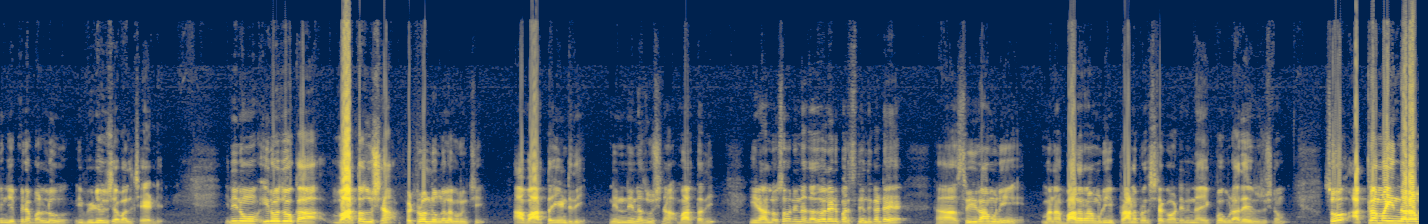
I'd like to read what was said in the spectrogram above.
నేను చెప్పిన పనులు ఈ వీడియో చూసే వాళ్ళు చేయండి. నేను ఈరోజు ఒక వార్త చూసిన పెట్రోల్ దొంగల గురించి. ఆ వార్త ఏంటిది? నిన్న నిన్న చూసిన వార్త అది ఈనాడులో సో నిన్న చదవలేని పరిస్థితి. ఎందుకంటే శ్రీరాముని మన బాలరాముడి ప్రాణ ప్రతిష్ట కాబట్టి నిన్న ఎక్కువ కూడా అదే చూసినాం. సో అక్రమ ఇంధనం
